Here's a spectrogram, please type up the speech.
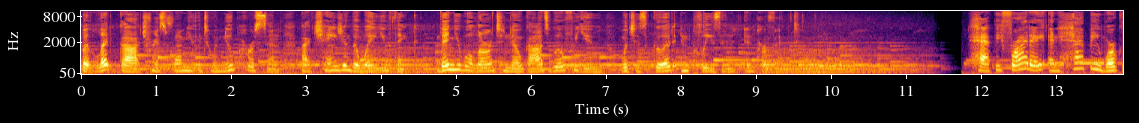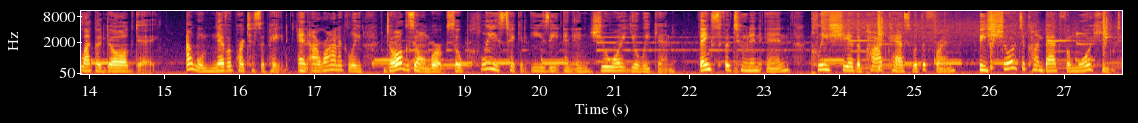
but let God transform you into a new person by changing the way you think. Then you will learn to know God's will for you, which is good and pleasing and perfect. Happy Friday and happy Work Like a Dog Day. I will never participate, and ironically, dogs don't work, so please take it easy and enjoy your weekend. Thanks for tuning in. Please share the podcast with a friend. Be sure to come back for more heat,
